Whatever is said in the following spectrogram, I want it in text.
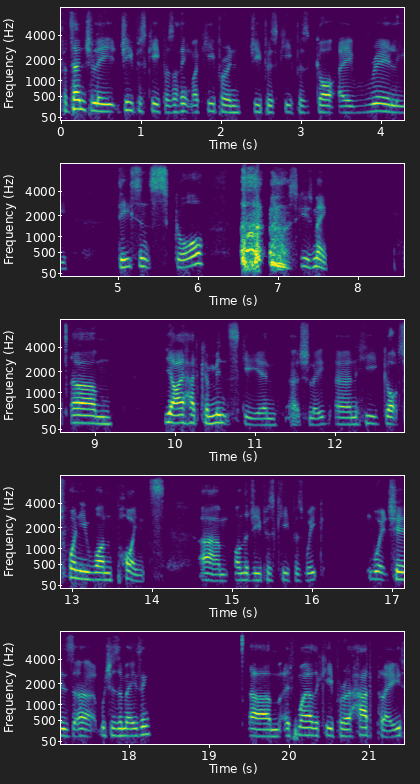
potentially Jeepers Keepers, I think my keeper in Jeepers Keepers got a really decent score. Excuse me. Um, yeah, I had Kaminski in actually, and he got 21 points um, on the Jeepers Keepers week, which is uh, which is amazing. Um, if my other keeper had played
